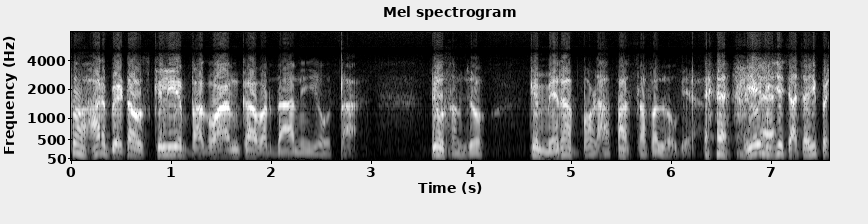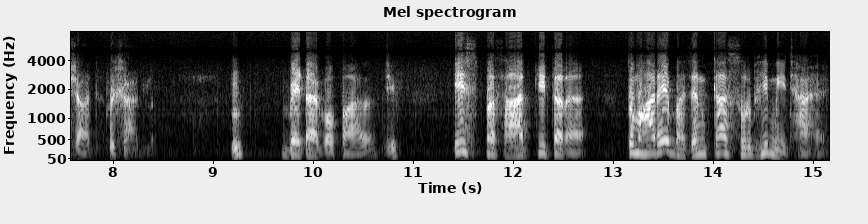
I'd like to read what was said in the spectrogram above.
तो हर बेटा उसके लिए भगवान का वरदान ही होता। है यूँ समझो कि मेरा बुढ़ापा सफल हो गया। ये लीजिए चाचा जी प्रसाद। प्रसाद लो। बेटा गोपाल जी। इस प्रसाद की तरह तुम्हारे भजन का सुर भी मीठा है।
